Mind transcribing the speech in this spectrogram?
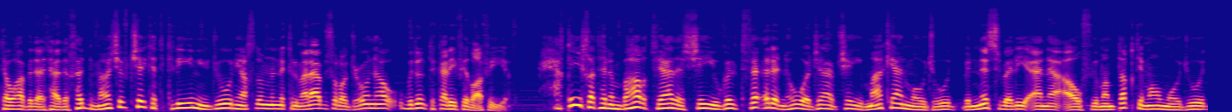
توها بدأت هذه الخدمة. شفت شركة كلين يجون يأخذون منك الملابس ويرجعونها وبدون تكاليف إضافية. حقيقة انبهرت في هذا الشيء وقلت فعلا هو جاب شيء ما كان موجود. بالنسبة لي أنا أو في منطقتي ما هو موجود.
